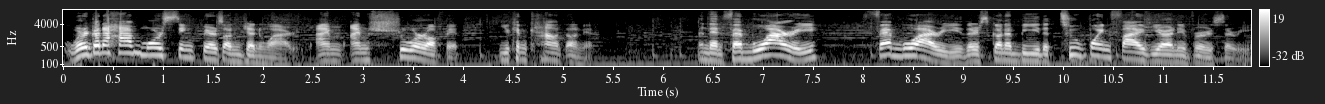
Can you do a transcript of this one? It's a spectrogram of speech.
We're gonna have more sync pairs on January. I'm I'm sure of it. You can count on it. And then February, February, there's gonna be the 2.5 year anniversary.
